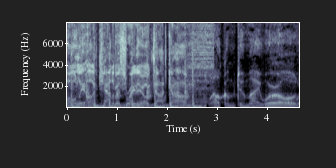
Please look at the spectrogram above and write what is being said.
only on CannabisRadio.com. Welcome to my world.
